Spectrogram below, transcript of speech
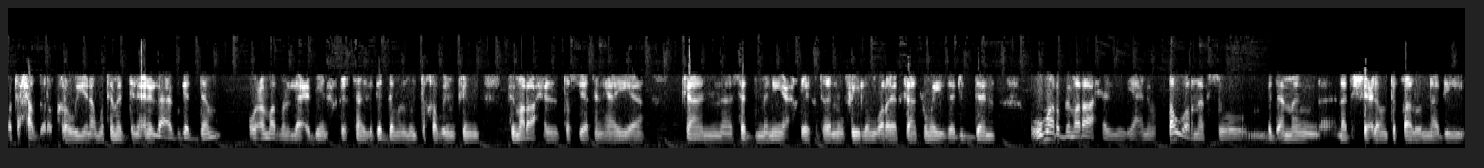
متحضره كرويا أو متمدنه يعني اللاعب قدم وعمر من اللاعبين حقيقة اللي قدموا المنتخب ويمكن في مراحل التصفيات النهائية كان سد منيع حقيقة إنه في له مباريات كانت مميزة جدا. ومر بمراحل يعني طور نفسه بدءا من نادي الشعله وانتقاله لنادي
